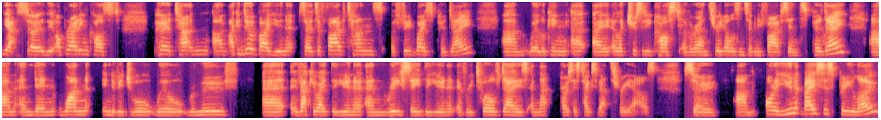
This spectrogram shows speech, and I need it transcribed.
yeah so the operating cost per ton. Um, I can do it by unit. So it's a five tons of food waste per day. Um, we're looking at a electricity cost of around $3.75 per day. Um, and then one individual will remove, uh, evacuate the unit and reseed the unit every 12 days. And that process takes about three hours. So um, on a unit basis, pretty low.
